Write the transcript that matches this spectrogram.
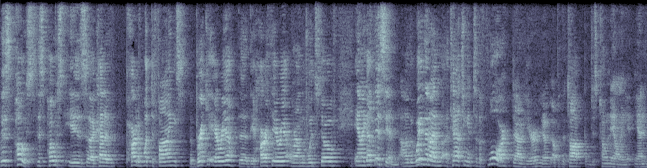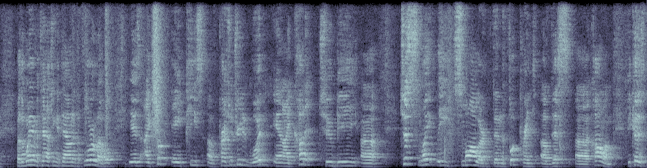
this post. This post is uh, kind of part of what defines the brick area, the, the hearth area around the wood stove. And I got this in. Uh, the way that I'm attaching it to the floor down here, you know, up at the top, I'm just toenailing it in. But the way I'm attaching it down at the floor level is I took a piece of pressure treated wood and I cut it to be uh, just slightly smaller than the footprint of this uh, column because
